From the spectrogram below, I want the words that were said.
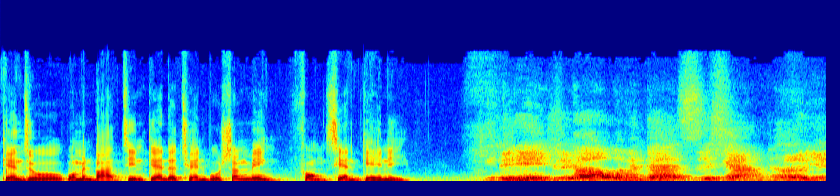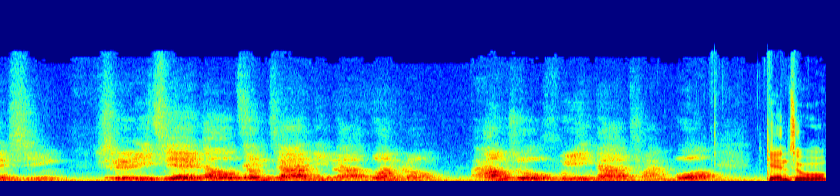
天主，我们把今天的全部生命奉献给你，请你指导我们的思想和言行，使一切都增加你。帮助福音的传播。天主，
